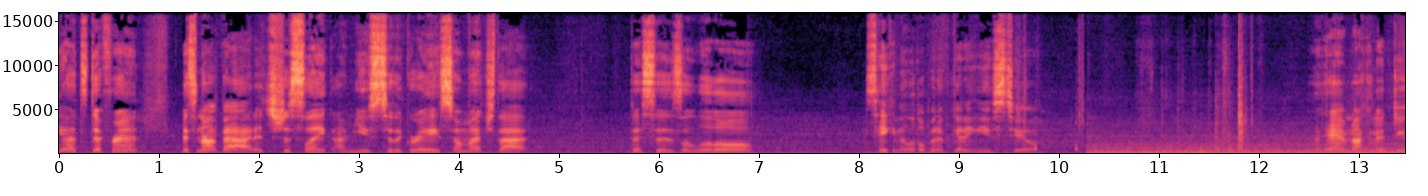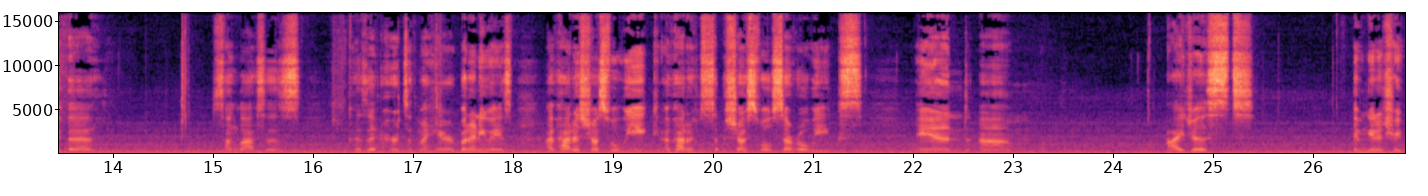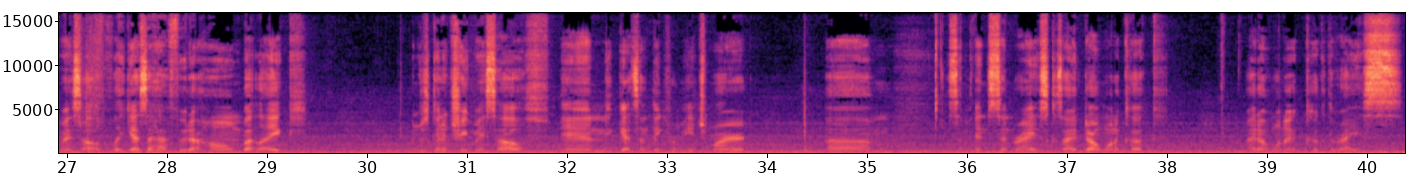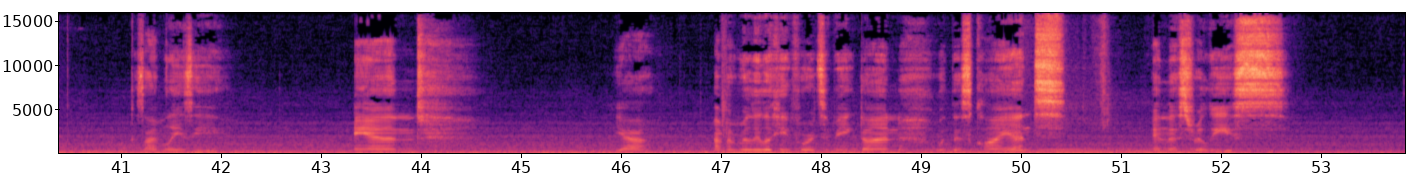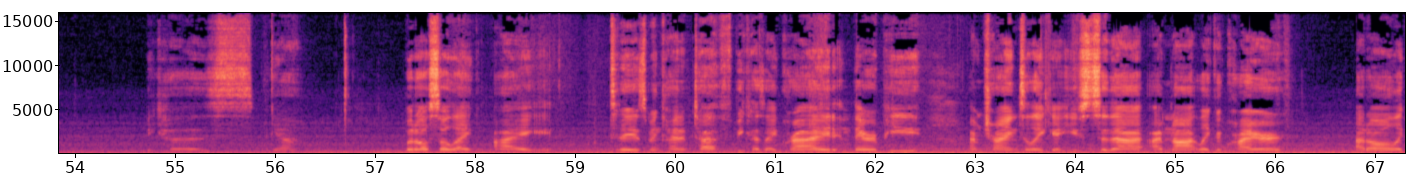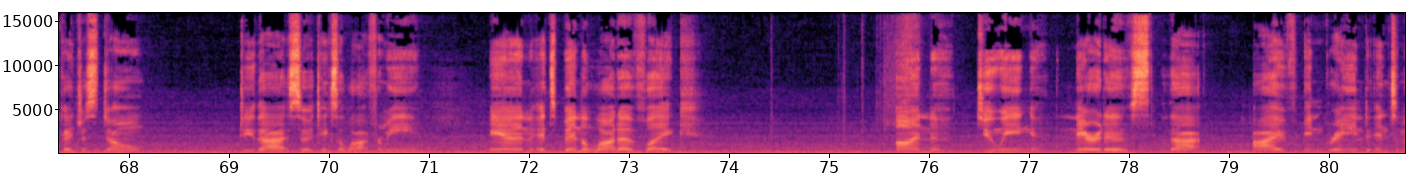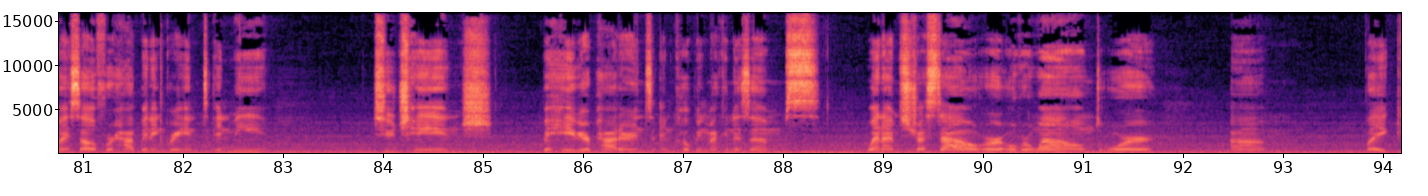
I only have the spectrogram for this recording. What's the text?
yeah, it's different. It's not bad. It's just like I'm used to the gray so much that this is a little, taking a little bit of getting used to. Okay, I'm not gonna do the sunglasses because it hurts with my hair. But anyways, I've had a stressful week. I've had a stressful several weeks and um, I just am gonna treat myself. Like, yes, I have food at home, but like, I'm just gonna treat myself and get something from H Mart. Um, some instant rice because I don't want to cook. I don't want to cook the rice because I'm lazy. And yeah, I'm really looking forward to being done with this client and this release because yeah but also like I today has been kind of tough because I cried in therapy. I'm trying to like get used to that. I'm not like a crier at all. Like I just don't do that. So it takes a lot for me. And it's been a lot of like undoing narratives that I've ingrained into myself or have been ingrained in me to change behavior patterns and coping mechanisms when I'm stressed out or overwhelmed or um, like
